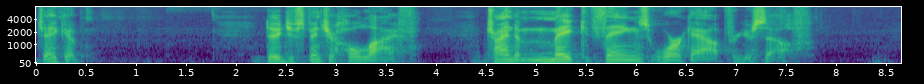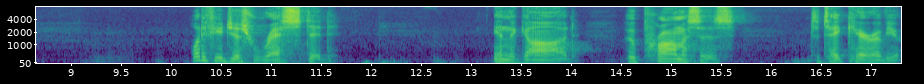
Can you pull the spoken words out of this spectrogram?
Jacob, dude, you've spent your whole life trying to make things work out for yourself? What if you just rested in the God who promises to take care of you?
